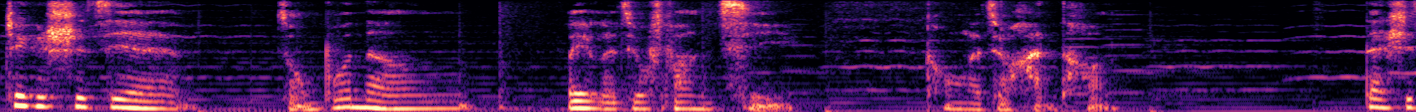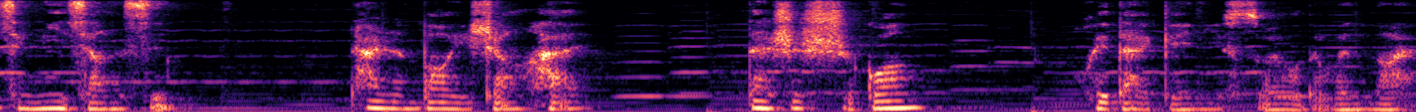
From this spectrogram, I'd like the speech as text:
这个世界总不能累了就放弃，痛了就喊疼。但是，请你相信，他人报以伤害，但是时光会带给你所有的温暖。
